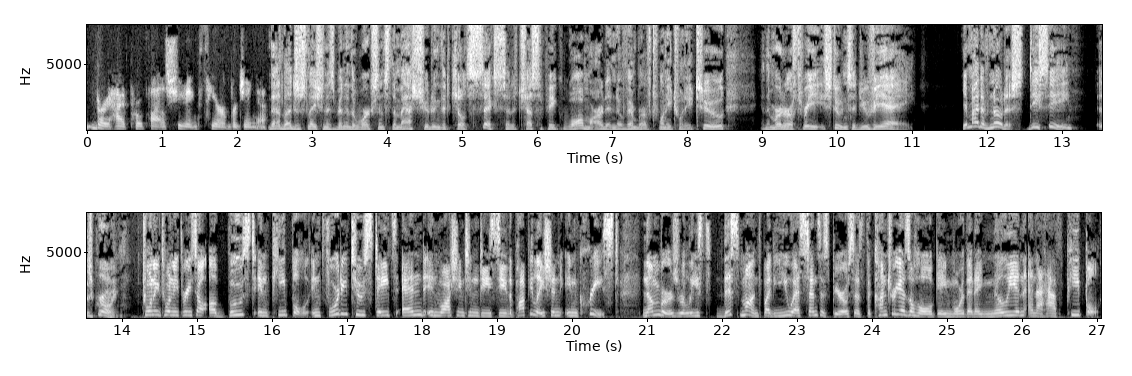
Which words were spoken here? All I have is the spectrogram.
very high profile shootings here in Virginia. That legislation has been in the works since the mass shooting that killed six at a Chesapeake Walmart in November of 2022 and the murder of three students at UVA. You might have noticed DC is growing. 2023 saw a boost in people in 42 states and in Washington, D.C. The population increased. Numbers released this month by the U.S. Census Bureau says the country as a whole gained more than a million and a half people.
